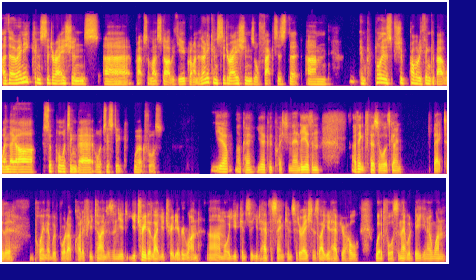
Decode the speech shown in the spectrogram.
are there any considerations? Uh, perhaps I might start with you, Grant. Are there any considerations or factors that um, employers should probably think about when they are supporting their autistic workforce? Yeah. Okay. Yeah. Good question, Andy. As in, I think first of all, it's going back to the point that we've brought up quite a few times is, and you you treat it like you treat everyone, um, or you'd consider you'd have the same considerations like you'd have your whole workforce, and that would be, you know, one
